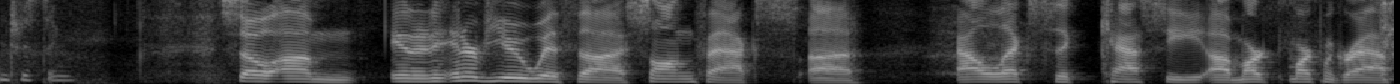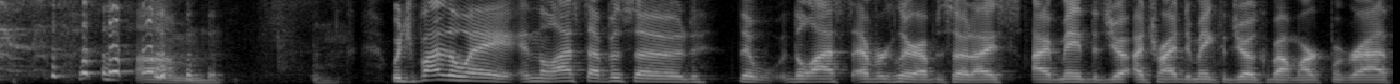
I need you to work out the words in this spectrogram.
Interesting. So, um, in an interview with uh, Song Facts, uh, Alexa Cassie, uh, Mark Mark McGrath, um, which, by the way, in the last episode, the the last Everclear episode, I, s- I made the joke. I tried to make the joke about Mark McGrath,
